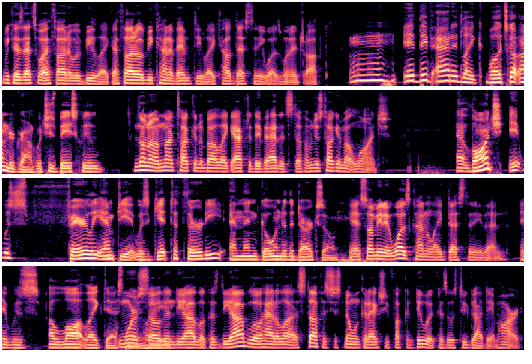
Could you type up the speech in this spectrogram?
because that's what I thought it would be like. I thought it would be kind of empty, like how Destiny was when it dropped. Mm, it, they've added like well, it's got underground, which is basically No, no, I'm not talking about like after they've added stuff. I'm just talking about launch. at launch. It was fairly empty. It was get to thirty and then go into the dark zone. Yeah, so I mean, it was kind of like Destiny then, It was a lot like Destiny. more so like- than Diablo, because Diablo had a lot of stuff. It's just no one could actually fucking do it because it was too goddamn hard.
